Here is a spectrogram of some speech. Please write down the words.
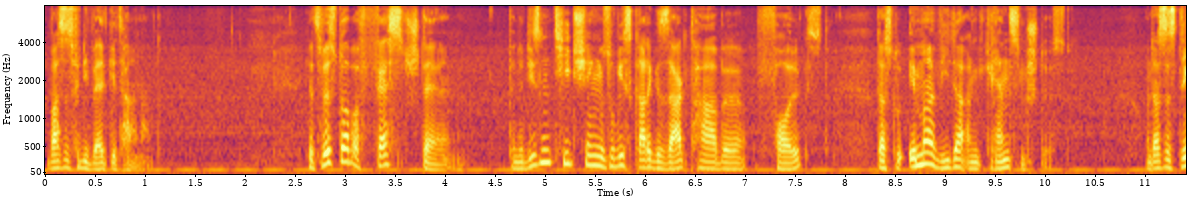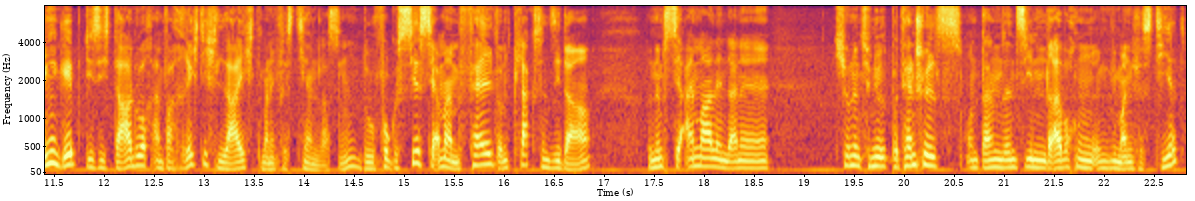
was es für die Welt getan hat. Jetzt wirst du aber feststellen, wenn du diesem Teaching, so wie ich es gerade gesagt habe, folgst, dass du immer wieder an Grenzen stößt. Und dass es Dinge gibt, die sich dadurch einfach richtig leicht manifestieren lassen. Du fokussierst sie einmal im Feld und klack sind sie da. Du nimmst sie einmal in deine Tune into New Potentials und dann sind sie in drei Wochen irgendwie manifestiert.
